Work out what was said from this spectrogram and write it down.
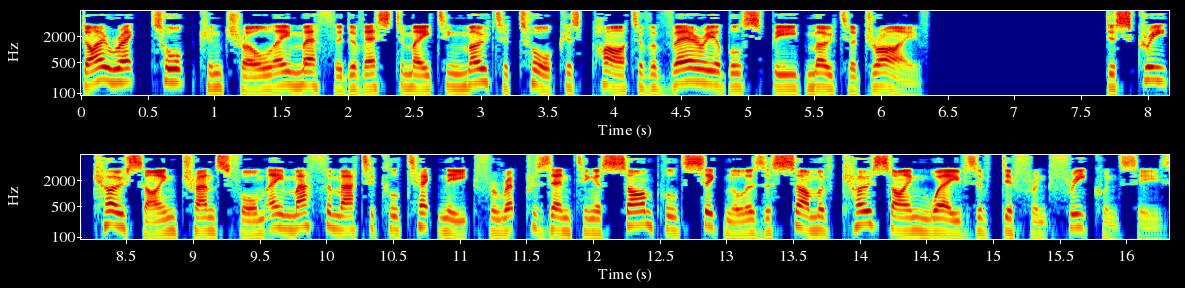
Direct torque control a method of estimating motor torque as part of a variable speed motor drive. Discrete cosine transform a mathematical technique for representing a sampled signal as a sum of cosine waves of different frequencies.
